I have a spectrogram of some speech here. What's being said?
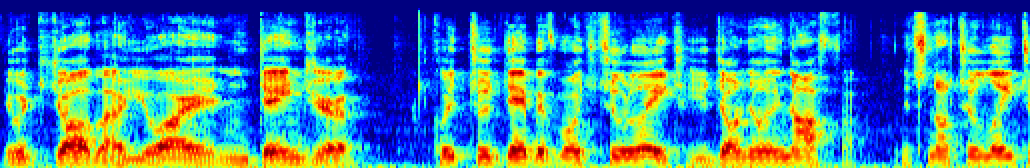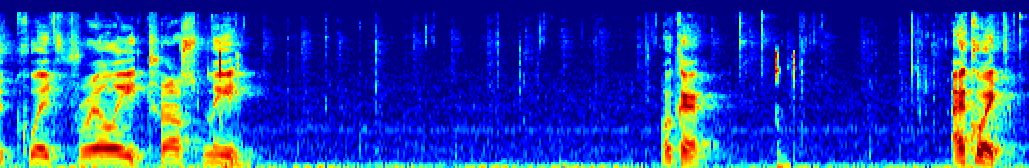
your job. Or you are in danger. Quit today before it's too late. You don't know enough. It's not too late to quit freely. Trust me. Okay. I quit.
